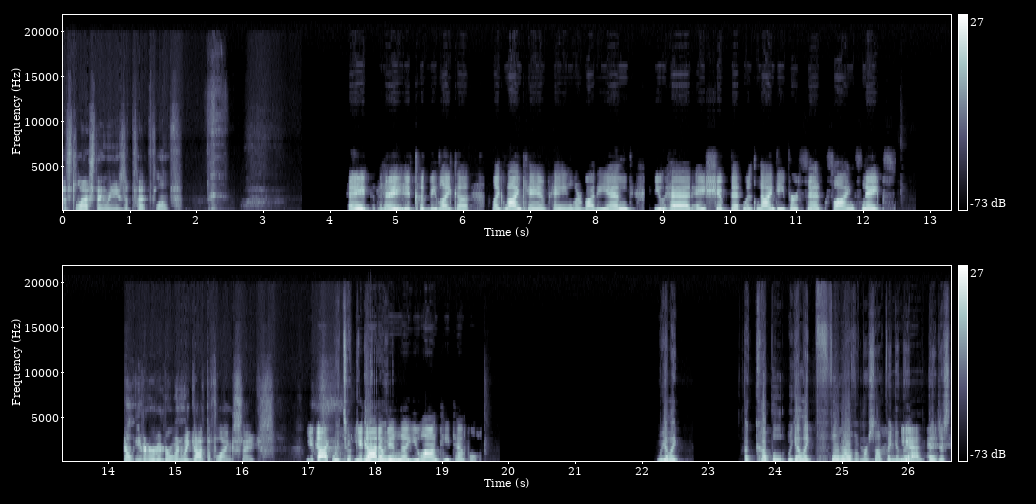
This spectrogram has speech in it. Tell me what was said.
That's the last thing we need is a pet flump. Hey, hey, it could be like a like mine campaign where by the end you had a ship that was ninety percent flying snakes. I don't even remember when we got the flying snakes. You got We took you it- got them we, in the Yuan-Ti temple. We got like a couple. We got like four of them or something, and then Yeah. they just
